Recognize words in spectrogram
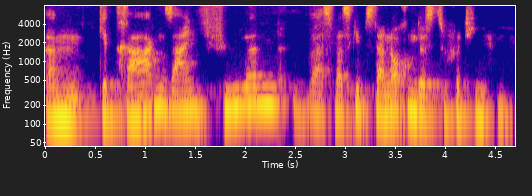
ähm, getragen sein, fühlen. Was, was gibt es da noch, um das zu vertiefen?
